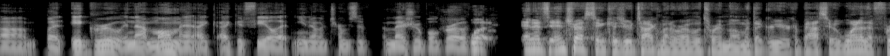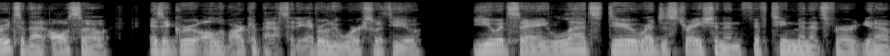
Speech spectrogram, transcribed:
um, but it grew in that moment I, I could feel it you know in terms of immeasurable growth Well, and it's interesting because you're talking about a revelatory moment that grew your capacity. One of the fruits of that also is it grew all of our capacity. Everyone who works with you, you would say, let's do registration in 15 minutes for, you know,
